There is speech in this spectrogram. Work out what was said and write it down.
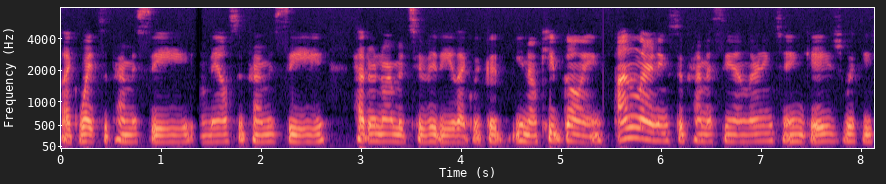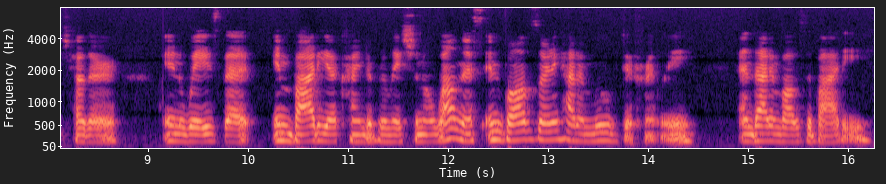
Like white supremacy, male supremacy, heteronormativity, like we could, you know, keep going. Unlearning supremacy and learning to engage with each other in ways that embody a kind of relational wellness involves learning how to move differently. And that involves the body,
